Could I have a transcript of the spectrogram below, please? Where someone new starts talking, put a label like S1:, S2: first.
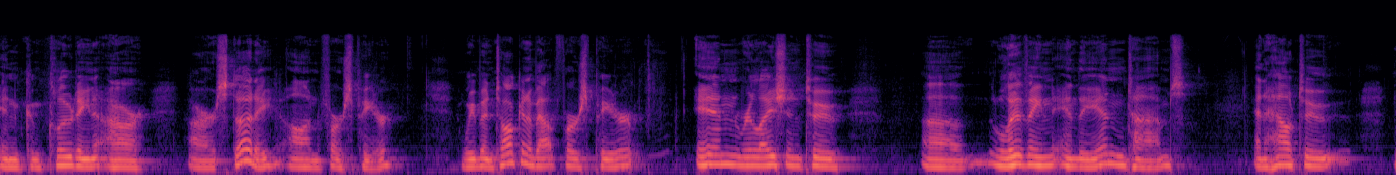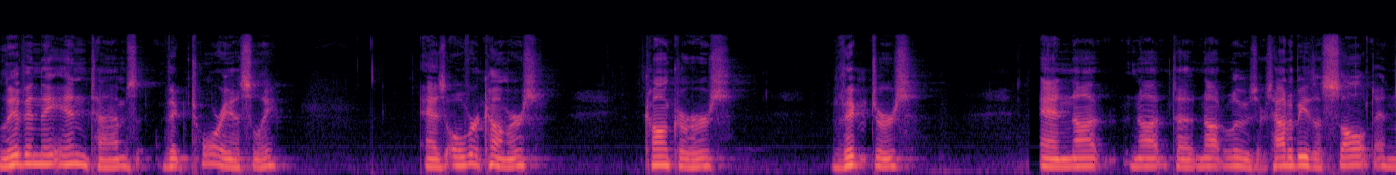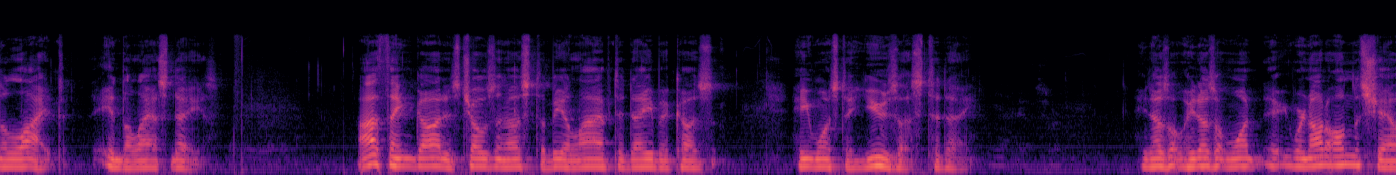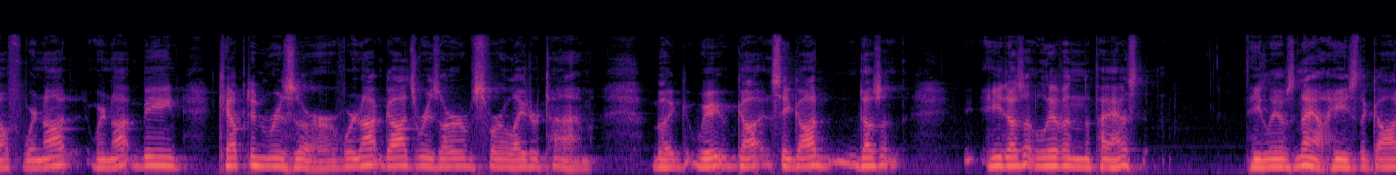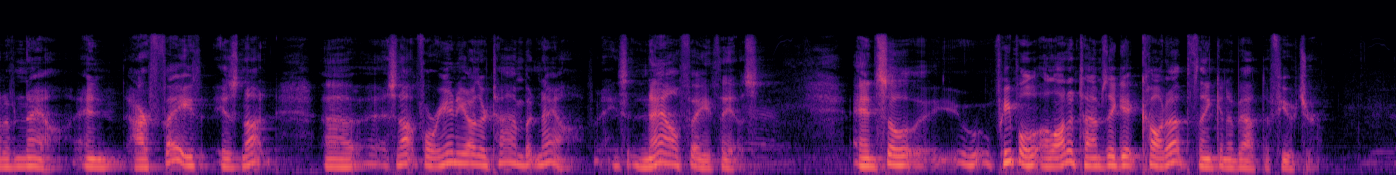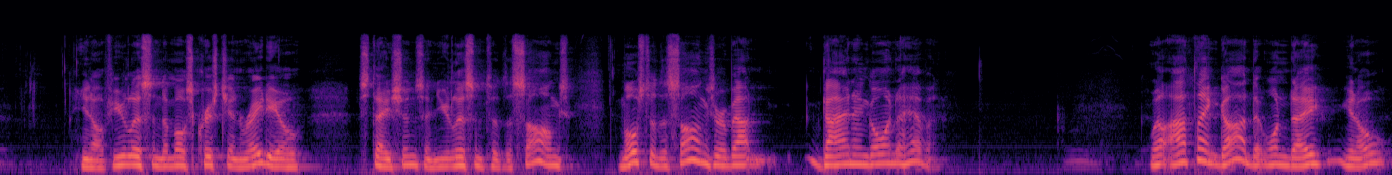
S1: in concluding our, our study on 1 Peter. We've been talking about 1 Peter in relation to uh, living in the end times and how to live in the end times victoriously as overcomers, conquerors, victors, and not not uh, not losers. How to be the salt and the light in the last days. I think God has chosen us to be alive today because He wants to use us today. He doesn't. He doesn't want. We're not on the shelf. We're not. We're not being kept in reserve. We're not God's reserves for a later time. But we God see God doesn't. He doesn't live in the past. He lives now. He's the God of now. And our faith is not, uh, it's not for any other time but now. He's, now faith is. And so people, a lot of times, they get caught up thinking about the future. You know, if you listen to most Christian radio stations and you listen to the songs, most of the songs are about dying and going to heaven. Well, I thank God that one day, you know,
